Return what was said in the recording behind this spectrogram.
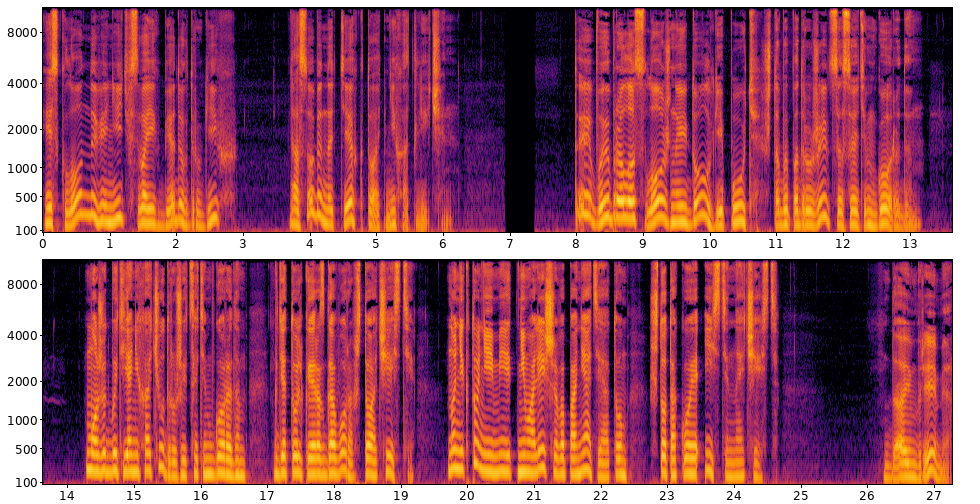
и склонны винить в своих бедах других, особенно тех, кто от них отличен. Ты выбрала сложный и долгий путь, чтобы подружиться с этим городом. Может быть, я не хочу дружить с этим городом, где только и разговоров, что о чести, но никто не имеет ни малейшего понятия о том, что такое истинная честь. Дай им время.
